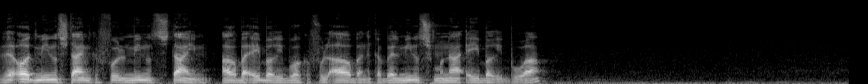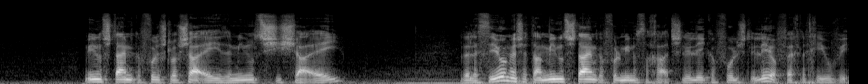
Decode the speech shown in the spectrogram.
ועוד מינוס 2 כפול מינוס 2, 4a בריבוע כפול 4, נקבל מינוס 8a בריבוע. מינוס 2 כפול 3a זה מינוס 6a. ולסיום יש את המינוס 2 כפול מינוס 1, שלילי כפול שלילי הופך לחיובי.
